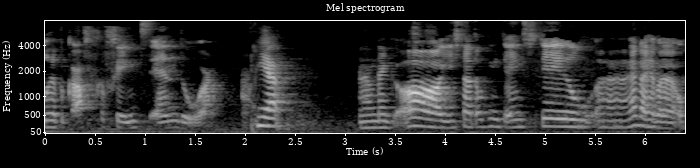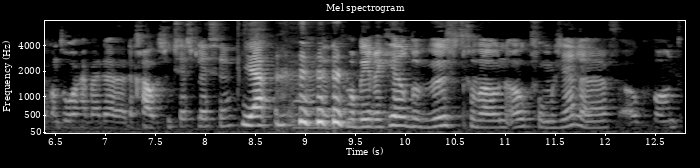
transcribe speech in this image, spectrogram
heb ik afgevinkt en door. Ja, En dan denk ik, oh, je staat ook niet eens stil. Eh, hè, wij hebben op kantoor hebben de, de gouden succesflessen. ja. Die probeer ik heel bewust gewoon ook voor mezelf ook gewoon te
